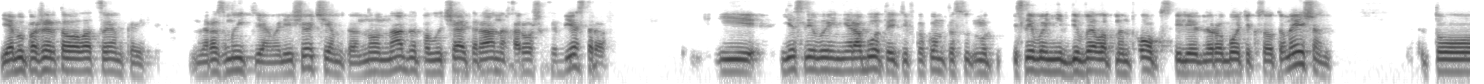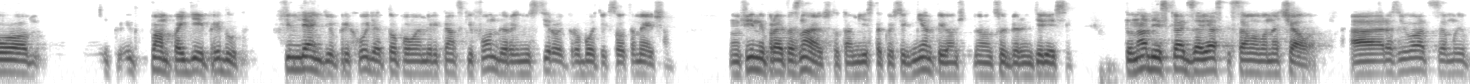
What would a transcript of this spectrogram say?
Я бы пожертвовал оценкой, размытием или еще чем-то, но надо получать рано хороших инвесторов, и если вы не работаете в каком-то, ну, если вы не в development ops или на robotics automation, то к вам, по идее, придут. В Финляндию приходят топовые американские фонды инвестировать в robotics automation. Но финны про это знают, что там есть такой сегмент, и он, он супер интересен. То надо искать завязки с самого начала. А развиваться мы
